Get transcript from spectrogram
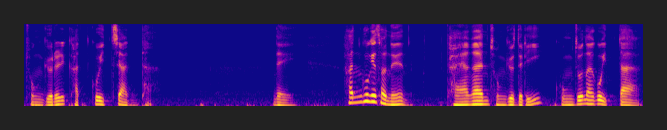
종교를 갖고 있지 않다. 네. 한국에서는 다양한 종교들이 공존하고 있다.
